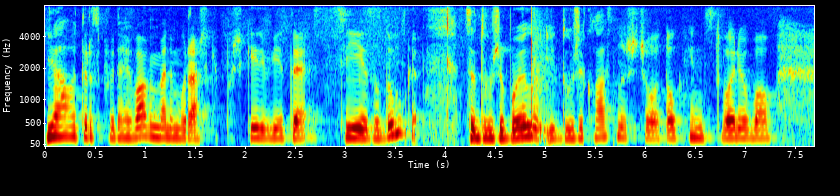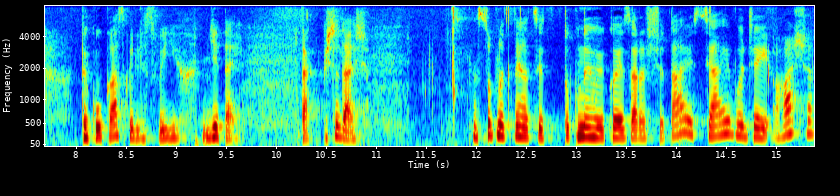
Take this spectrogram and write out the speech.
я от розповідаю вам, в мене мурашки по шкірі від цієї задумки. Це дуже мило і дуже класно, що Толкін створював таку казку для своїх дітей. Так, пішли далі. Наступна книга це ту книгу, яку я зараз читаю, Сяйво Джей Аша.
